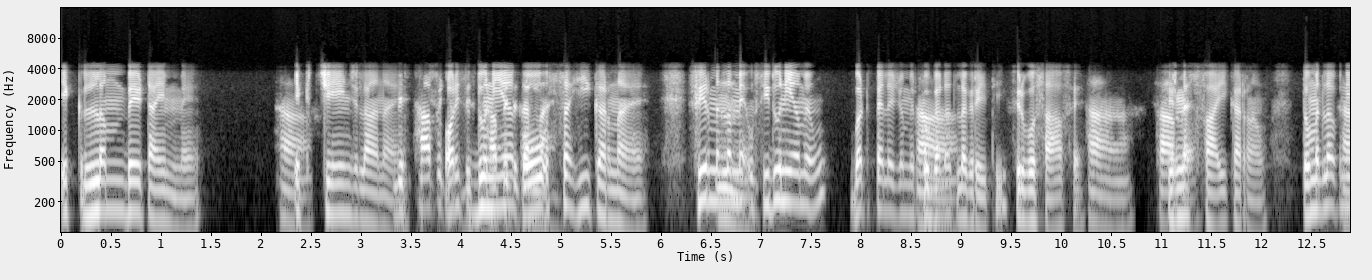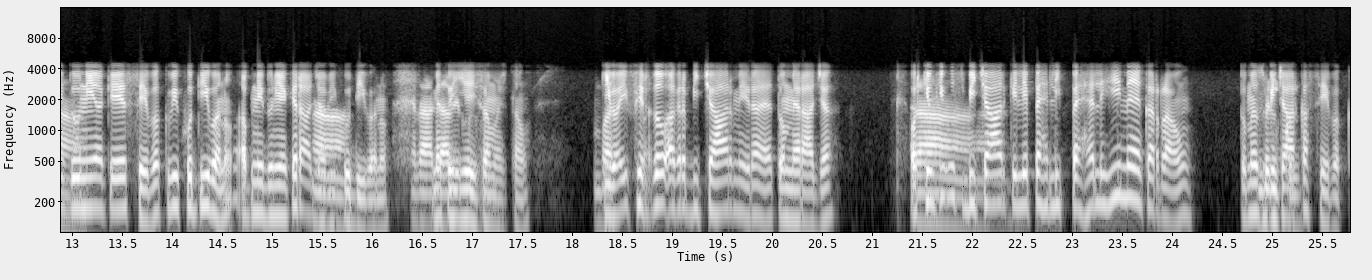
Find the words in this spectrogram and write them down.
एक लंबे टाइम में हाँ। एक चेंज लाना है और इस दुनिया को सही करना है। फिर मतलब मैं हम्म। उसी दुनिया में हूँ बट पहले जो मेरे को गलत हाँ। लग रही थी फिर वो साफ़ है। हाँ फिर मैं सफ़ाई कर रहा हूँ। तो मतलब अपनी हाँ। दुनिया के सेवक भी खुद ही बनो अपनी दुनिया के राजा भी खुद ही बनो। मैं तो यही समझता हूँ। कि भाई फिर तो अगर विचार मेरा है तो मैं राजा। और क्योंकि उस विचार हाँ। के लिए पहली पहल ही मैं कर रहा हूँ तो मैं उस विचार का सेवक।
